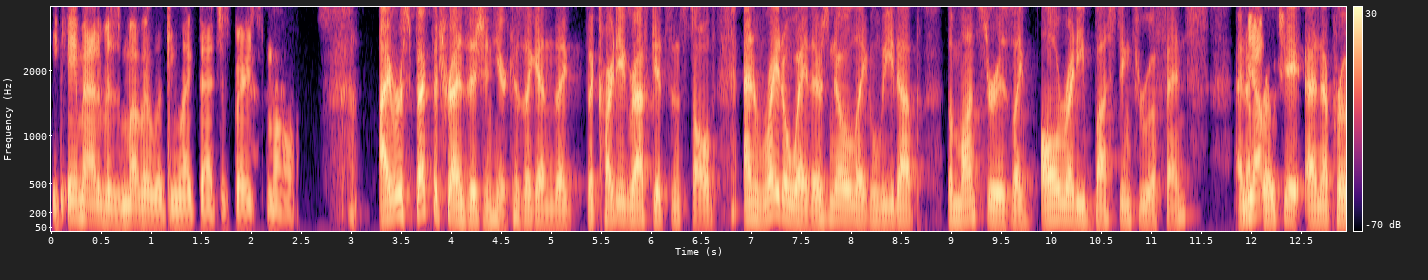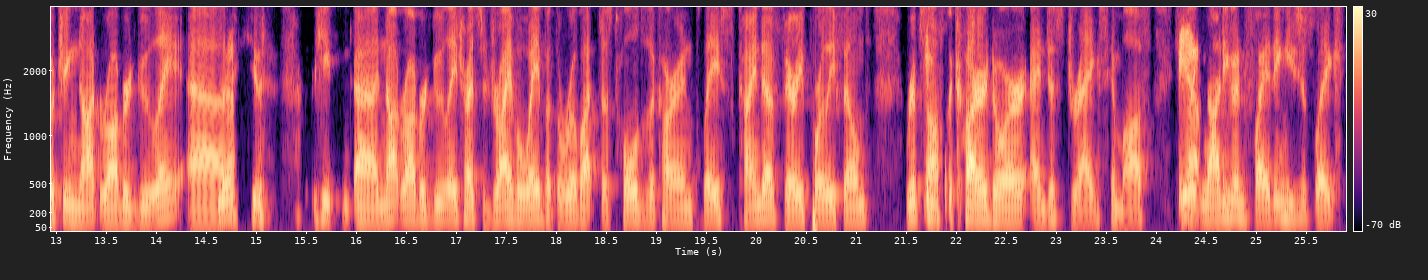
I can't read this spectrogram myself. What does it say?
He came out of his mother looking like that, just very small. I respect the transition here because again, the the cardiograph gets installed, and right away there's no like lead up. The monster is like already busting through a fence and yep. approaching and approaching not Robert Goulet. Uh, yep. he, uh, not Robert Goulet tries to drive away, but the robot just holds the car in place, kind of very poorly filmed. Rips off the car door and just drags him off. He's yep. like not even fighting. He's just like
